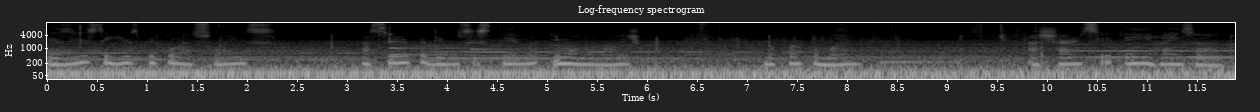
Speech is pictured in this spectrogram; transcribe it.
Existem especulações acerca de um sistema imunológico do corpo humano achar-se enraizado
